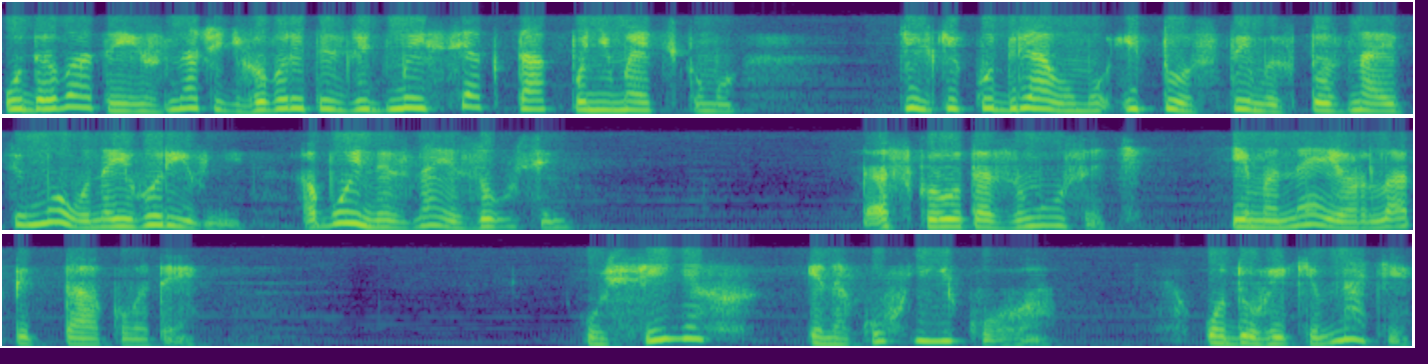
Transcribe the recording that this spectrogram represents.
Удавати їх значить говорити з людьми сяк так по-німецькому, тільки кудрявому і то з тими, хто знає цю мову на його рівні, або й не знає зовсім. Та скрута змусить і мене й орла підтакувати. У сінях і на кухні нікого. У другій кімнаті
